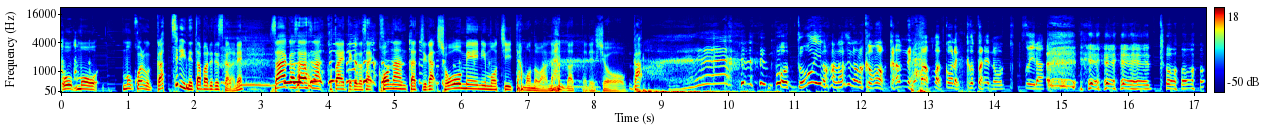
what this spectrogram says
お、もう、もうこれもがっつりネタバレですからね。さあ、笠原さん、答えてください。コナンたちが照明に用いたものは何だったでしょうか？もうどういう話なのかもわかんねえまんまこれ答えのきついなえーっと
